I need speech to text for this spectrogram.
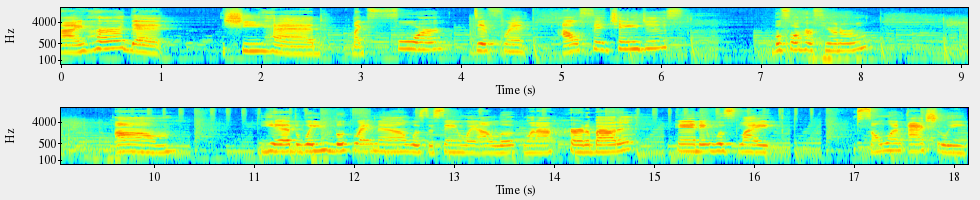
I heard that she had like four different outfit changes before her funeral. Um, yeah, the way you look right now was the same way I look when I heard about it. And it was like someone actually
